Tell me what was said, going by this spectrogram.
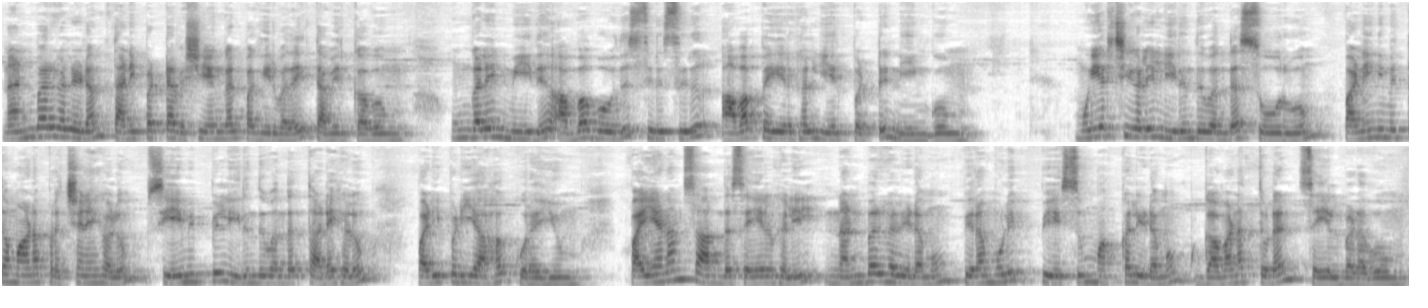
நண்பர்களிடம் தனிப்பட்ட விஷயங்கள் பகிர்வதை தவிர்க்கவும். உங்களின் மீது அவ்வப்போது சிறு சிறு அவப்பெயர்கள் ஏற்பட்டு நீங்கும். முயற்சிகளில் இருந்து வந்த சோர்வும் பணி நிமித்தமான பிரச்சனைகளும் சேமிப்பில் இருந்து வந்த தடைகளும் படிப்படியாக குறையும். பயணம் சார்ந்த செயல்களில் நண்பர்களிடமும் பிறமொழி பேசும் மக்களிடமும் கவனத்துடன் செயல்படவும்.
